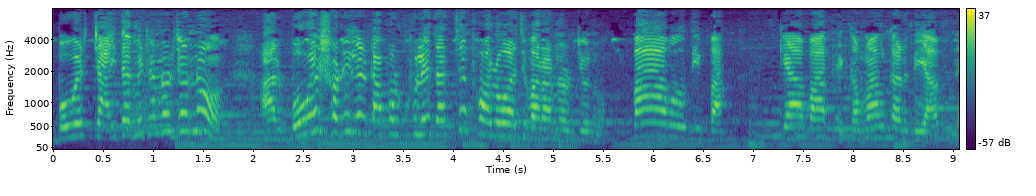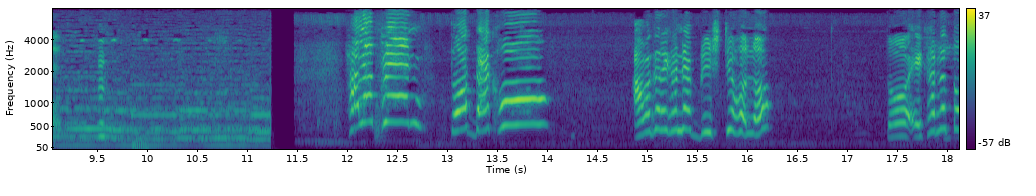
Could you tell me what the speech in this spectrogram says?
বউয়ের চাহিদা মেটানোর জন্য, আর বউয়ের শরীরের কাপড় খুলে যাচ্ছে ফলোয়ার্স বাড়ানোর জন্য। বা বৌদি বা ক্যা বাত হে, কমাল কর দি আপনে। এখানে বৃষ্টি হলো। তো এখানে তো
